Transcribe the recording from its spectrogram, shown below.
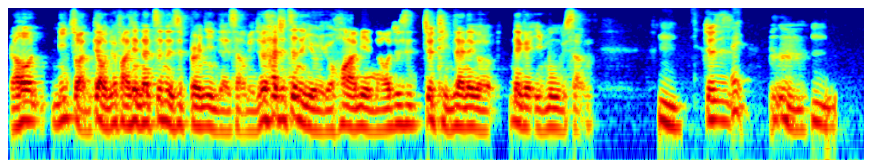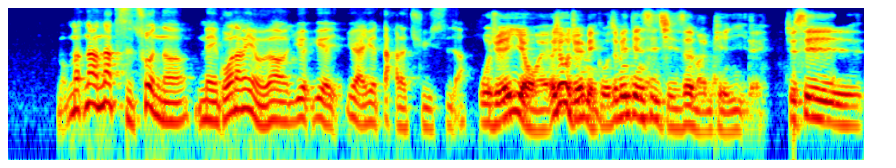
然后你转掉你就发现它真的是 burning 在上面，就是它就真的有一个画面，然后就是就停在那个那个荧幕上，嗯，就是哎，嗯嗯，那那那尺寸呢？美国那边有没有越越越来越大的趋势啊？我觉得有哎、欸，而且我觉得美国这边电视其实真的蛮便宜的、欸。就是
